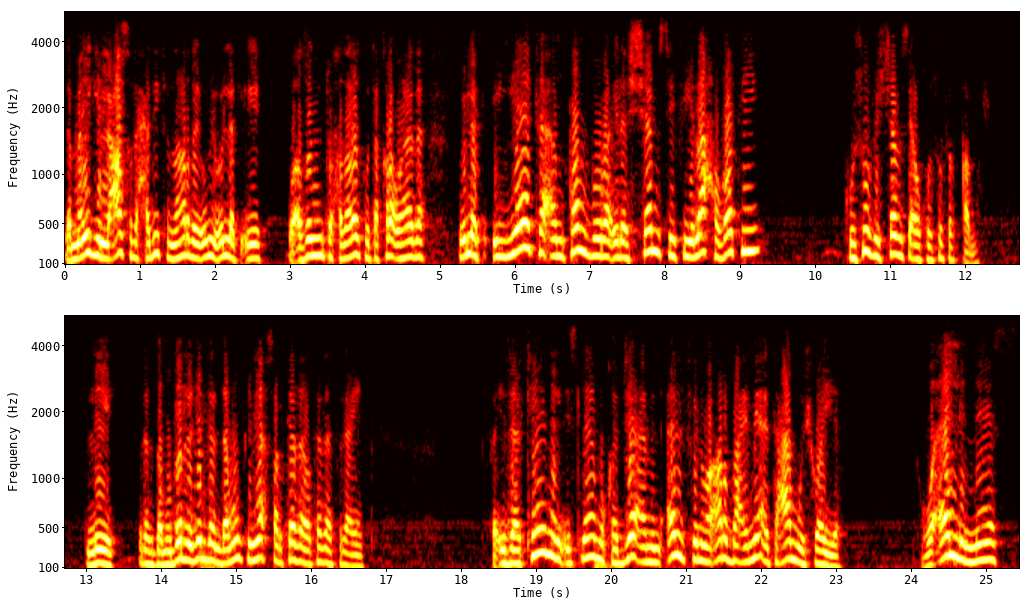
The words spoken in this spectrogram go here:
لما يجي العصر الحديث النهاردة يقوم يقول لك إيه؟ وأظن أنتوا حضراتكم تقرأوا هذا. يقول لك إياك أن تنظر إلى الشمس في لحظة كسوف الشمس أو خسوف القمر. ليه؟ يقول لك ده مضر جدا ده ممكن يحصل كذا وكذا في العين. فإذا كان الإسلام قد جاء من 1400 عام وشوية وقال للناس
